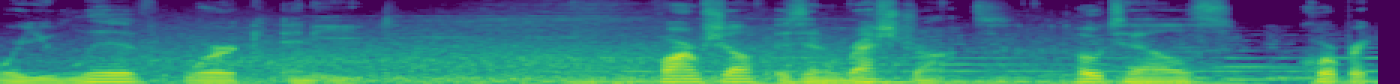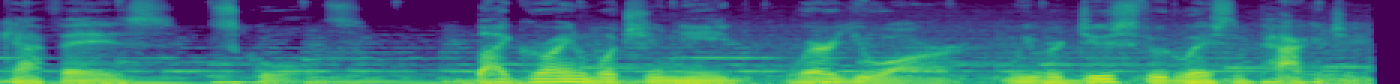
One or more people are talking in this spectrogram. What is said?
where you live, work, and eat. FarmShelf is in restaurants, hotels, corporate cafes, schools. By growing what you need where you are, we reduce food waste and packaging.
